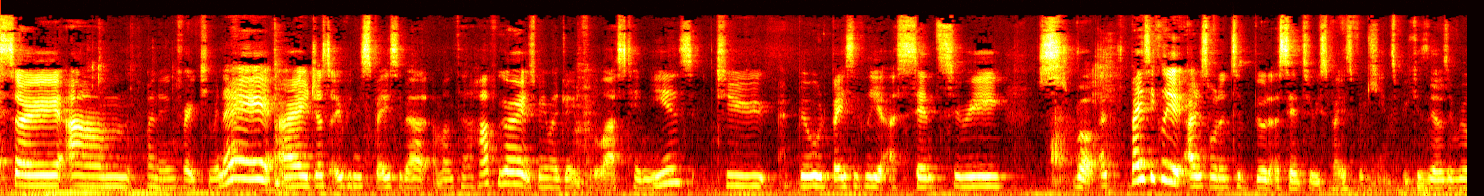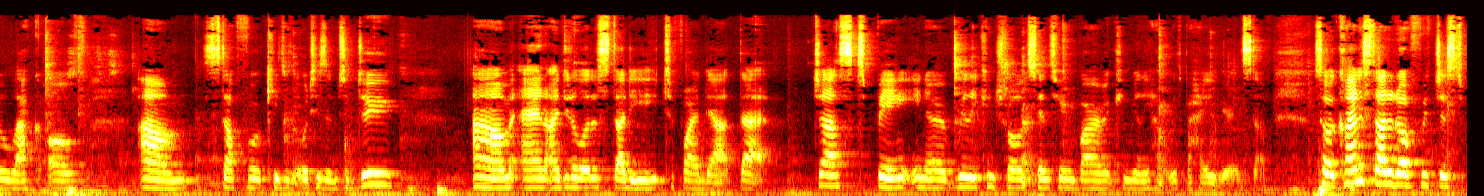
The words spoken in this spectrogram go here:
So um, my name's Rachee Renee. I just opened this space about a month and a half ago. It's been my dream for the last 10 years to build basically a sensory, well, basically, I just wanted to build a sensory space for kids because there was a real lack of um, stuff for kids with autism to do. Um, and I did a lot of study to find out that just being in a really controlled sensory environment can really help with behavior and stuff. So it kind of started off with just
